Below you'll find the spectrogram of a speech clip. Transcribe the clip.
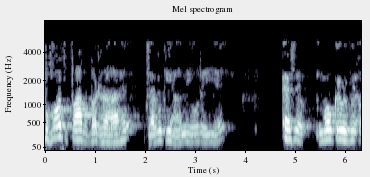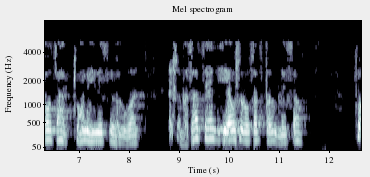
बहुत पाप बढ़ रहा है धर्म की हानि हो रही है। ऐसे मौके में फिर अवतार क्यों नहीं लेते भगवान। ऐसा बताते हैं कि अवसर होता तो परम लेता हूँ तो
